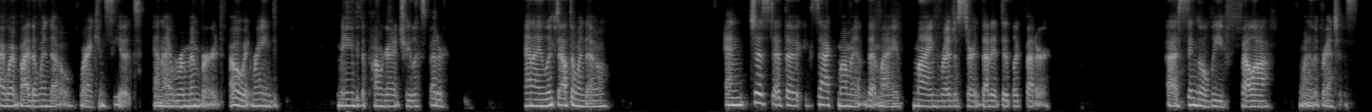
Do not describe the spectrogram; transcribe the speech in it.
I went by the window where I can see it and I remembered, oh, it rained. Maybe the pomegranate tree looks better. And I looked out the window. And just at the exact moment that my mind registered that it did look better, a single leaf fell off one of the branches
